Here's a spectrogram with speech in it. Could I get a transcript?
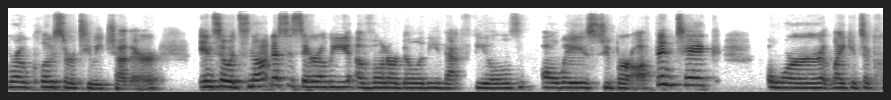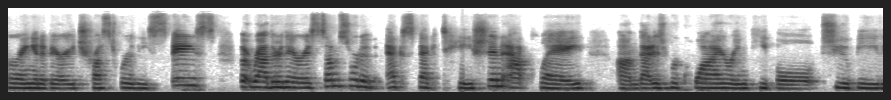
grow closer to each other. And so it's not necessarily a vulnerability that feels always super authentic or like it's occurring in a very trustworthy space, but rather there is some sort of expectation at play um, that is requiring people to be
